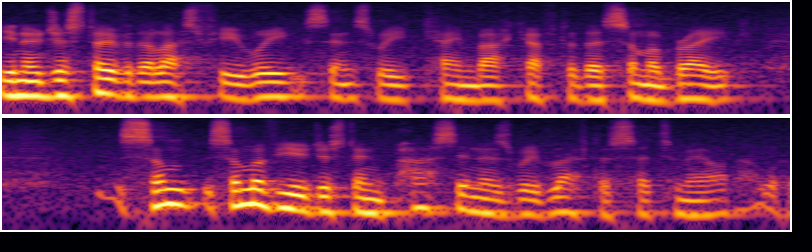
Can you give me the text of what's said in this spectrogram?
You know, just over the last few weeks since we came back after the summer break, some, some of you just in passing as we've left have said to me, oh, that was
